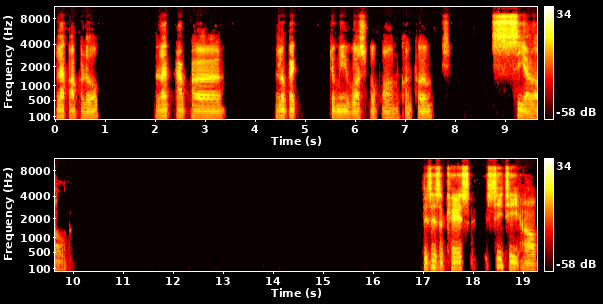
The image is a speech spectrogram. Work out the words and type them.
left upper lobe, left upper uh, lobectomy was performed, confirmed CLO. This is a case CT of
